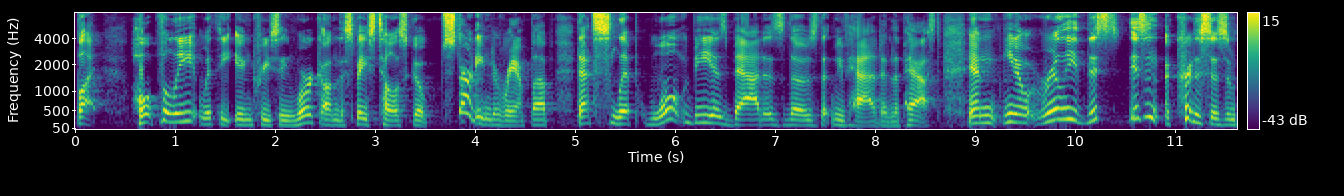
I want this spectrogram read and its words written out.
But hopefully with the increasing work on the Space Telescope starting to ramp up, that slip won't be as bad as those that we've had in the past. And, you know, really, this isn't a criticism.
